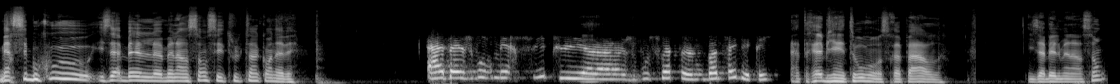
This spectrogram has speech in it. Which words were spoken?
Merci beaucoup, Isabelle Melançon. C'est tout le temps qu'on avait. Eh ben, je vous remercie, puis euh, je vous souhaite une bonne fin d'été. À très bientôt, on se reparle. Isabelle Mélenchon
